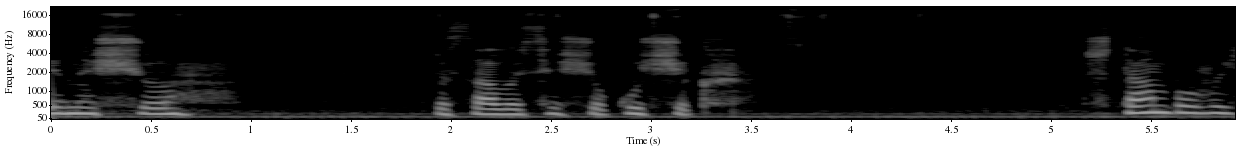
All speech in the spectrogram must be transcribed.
Єдине, що писалося, що кущик штамбовий.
